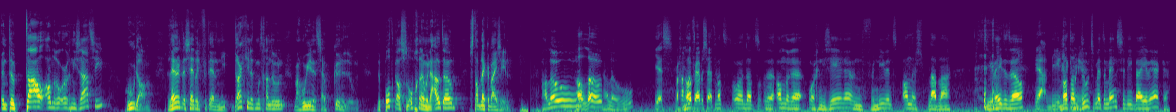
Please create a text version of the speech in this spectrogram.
Een totaal andere organisatie? Hoe dan? Lennart en Cedric vertellen niet dat je het moet gaan doen, maar hoe je het zou kunnen doen. De podcast is opgenomen in de auto. Stap lekker bij zin. Hallo. Hallo. Hallo. Yes. Waar gaan we Wat- het over hebben, Seth? Wat oh, dat eh, anderen organiseren, een vernieuwend, anders, bla bla. Je weet het wel. Ja, die Wat dat manier. doet met de mensen die bij je werken.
